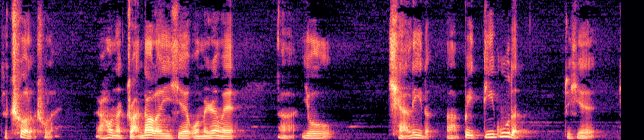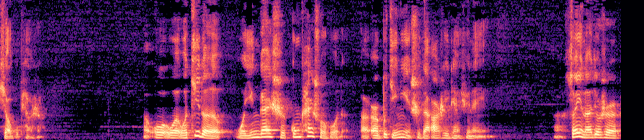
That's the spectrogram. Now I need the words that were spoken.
就撤了出来，然后呢，转到了一些我们认为。啊，有潜力的啊，被低估的这些小股票上，我我我记得我应该是公开说过的，而而不仅仅是在二十一天训练营，啊，所以呢，就是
